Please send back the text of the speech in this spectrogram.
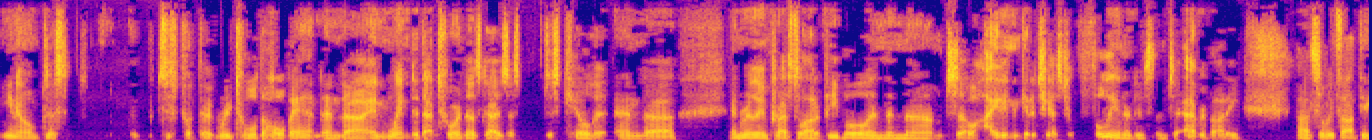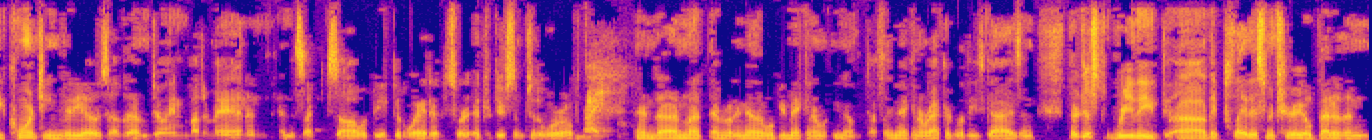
you know, just just put the retooled the whole band, and uh, and when did that tour, and those guys just just killed it, and uh, and really impressed a lot of people. And then, um, so I didn't get a chance to fully introduce them to everybody. Uh, so we thought the quarantine videos of them doing Mother Man and, and the Psychic Saw would be a good way to sort of introduce them to the world Right. and, uh, and let everybody know that we'll be making a, you know, definitely making a record with these guys. And they're just really, uh, they play this material better than,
